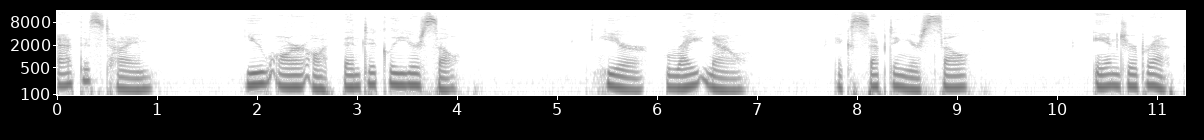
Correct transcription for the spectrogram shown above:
At this time, you are authentically yourself, here right now, accepting yourself and your breath.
